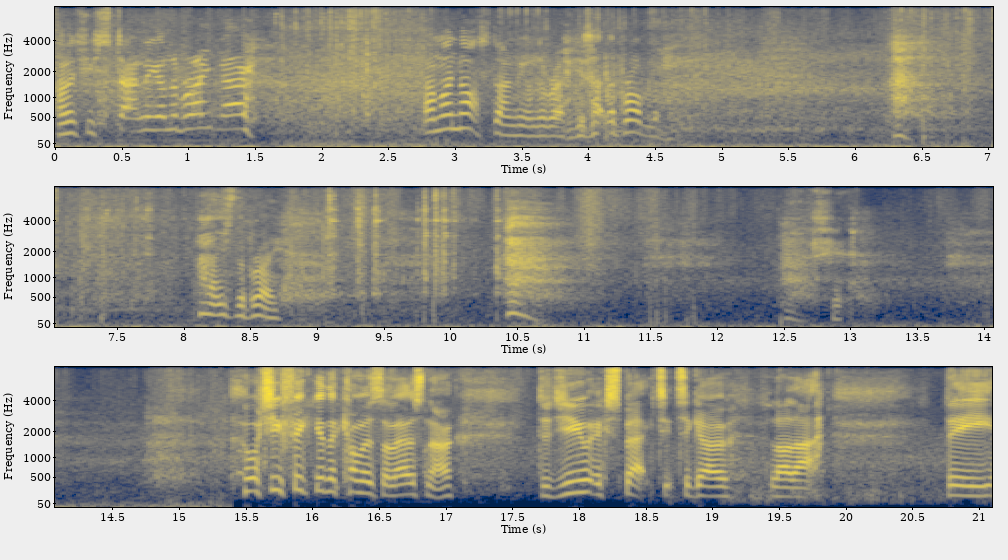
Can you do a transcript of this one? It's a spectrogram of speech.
I'm actually standing on the brake now. Am I not standing on the brake? Is that the problem? That is the brake. Oh shit. What do you think in the comments? let us know. Did you expect it to go like that? The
